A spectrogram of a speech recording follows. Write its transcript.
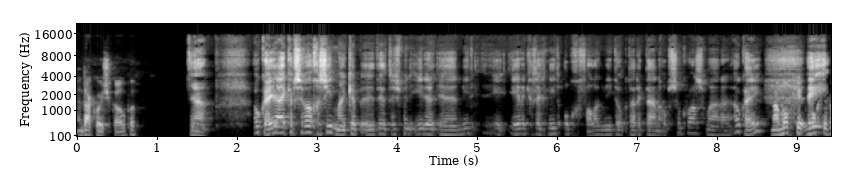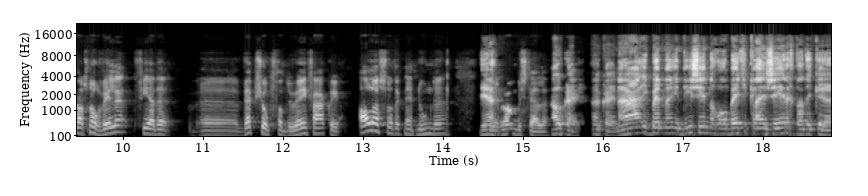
en daar kon je ze kopen. Ja, oké, okay, ja, ik heb ze wel gezien, maar ik heb, dit is me uh, niet, eerlijk gezegd niet opgevallen. Niet ook dat ik daar naar op zoek was, maar oké. Okay. Nou, mocht je, mocht je het alsnog willen, via de webshop van de UEFA kun je alles wat ik net noemde, Ja. Gewoon bestellen. Oké, oké. Nou ja, ik ben in die zin nog wel een beetje kleinzerig dat ik. Uh,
